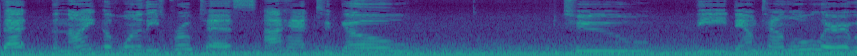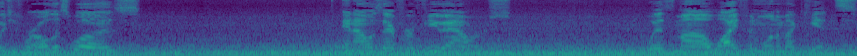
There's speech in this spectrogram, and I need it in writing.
that the night of one of these protests, I had to go to the downtown Louisville area, which is where all this was, and I was there for a few hours with my wife and one of my kids.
